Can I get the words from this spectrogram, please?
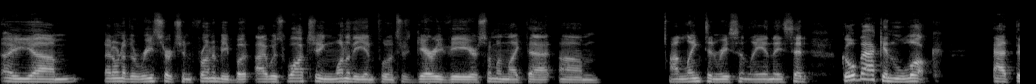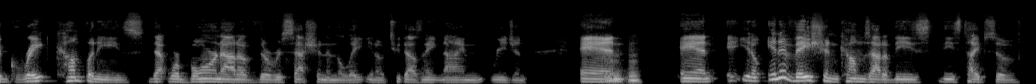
I um I don't have the research in front of me, but I was watching one of the influencers, Gary Vee or someone like that, um, on LinkedIn recently, and they said go back and look at the great companies that were born out of the recession in the late, you know, 2008 nine region, and mm-hmm. and you know, innovation comes out of these these types of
